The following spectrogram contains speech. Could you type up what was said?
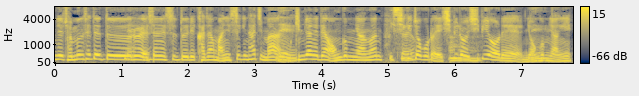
이제 젊은 세대들을 네. SNS들이 가장 많이 쓰긴 하지만 네. 김장에 대한 언급량은 있어요? 시기적으로 11월, 아. 12월에 네. 언급량이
